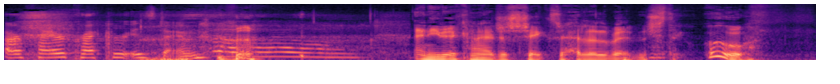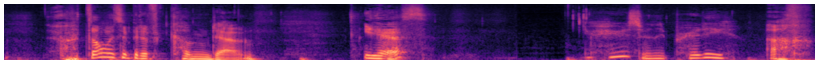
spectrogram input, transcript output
Our firecracker is down. Anita kind of just shakes her head a little bit and she's like, oh, it's always a bit of a come down. Yes. Your hair's really pretty. Oh,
